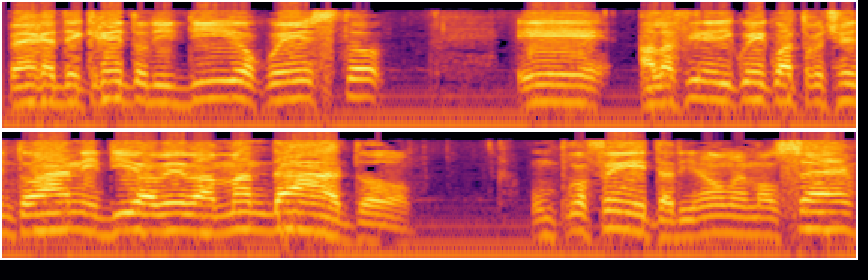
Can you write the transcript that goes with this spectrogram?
per decreto di Dio questo, e alla fine di quei 400 anni Dio aveva mandato un profeta di nome Mosè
